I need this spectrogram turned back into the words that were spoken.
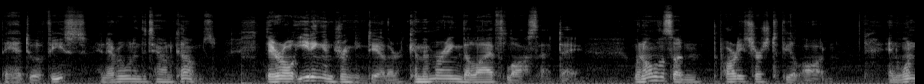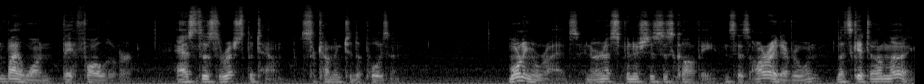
They head to a feast, and everyone in the town comes. They are all eating and drinking together, commemorating the lives lost that day, when all of a sudden the party starts to feel odd, and one by one they fall over, as does the rest of the town, succumbing to the poison. Morning arrives, and Ernest finishes his coffee and says, All right, everyone, let's get to unloading.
